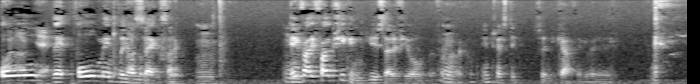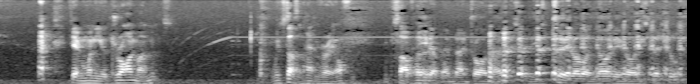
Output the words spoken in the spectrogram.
all, yeah. they're all mentally on the back foot. Mm. Anyway, folks, you can use that if you're. If Mm. Interesting. You can't think of anything. If you're having one of your dry moments, which doesn't happen very often. So I've He heard. doesn't have no dry moments two dollar ninety nine specials.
